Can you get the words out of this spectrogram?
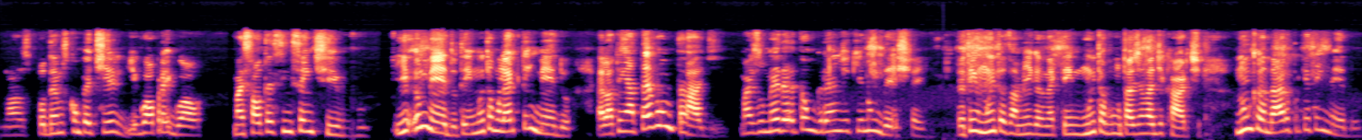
Nós podemos competir de igual para igual. Mas falta esse incentivo. E o medo, tem muita mulher que tem medo. Ela tem até vontade, mas o medo é tão grande que não deixa aí. Eu tenho muitas amigas, né, que têm muita vontade de andar de kart. Nunca andaram porque tem medo.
